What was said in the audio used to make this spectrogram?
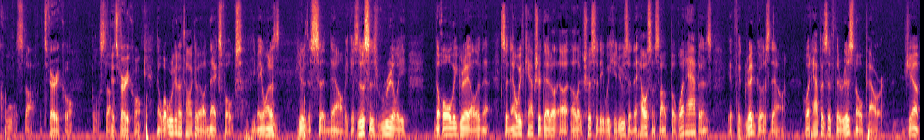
cool stuff. It's very cool. Cool stuff. It's very cool. Now, what we're going to talk about next, folks, you may want to hear this sitting down because this is really the holy grail, isn't it? So now we've captured that uh, electricity. We could use it in the house and stuff. But what happens if the grid goes down? What happens if there is no power? Jim,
